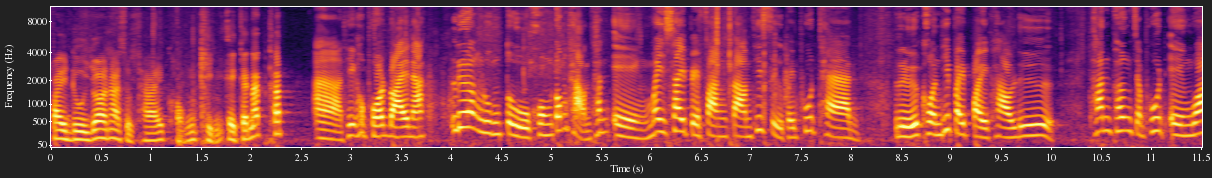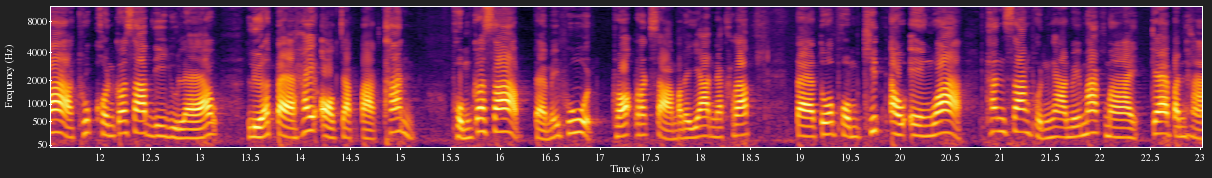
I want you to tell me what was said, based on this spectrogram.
ไปดูย่อหน้าสุดท้ายของขิงเอกนัทครับอ่าที่เขาโพสต์ไว้นะ เรื่องลุงตู่คงต้องถามท่านเอง ไม่ใช่ไปฟังตามที่สื่อไปพูดแทน หรือคนที่ไปปล่อยข่าวลือ ท่านเพิ่งจะพูดเองว่าทุกคนก็ทราบดีอยู่แล้ว เหลือแต่ให้ออกจากปากท่าน ผมก็ทราบแต่ไม่พูด เพราะรักษามารยาทนะครับ แต่ตัวผมคิดเอาเองว่าท่านสร้างผลงานไว้มากมาย แก้ปัญหา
